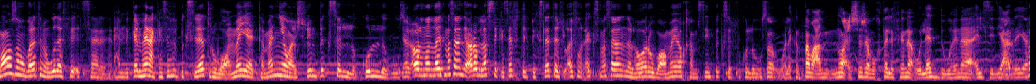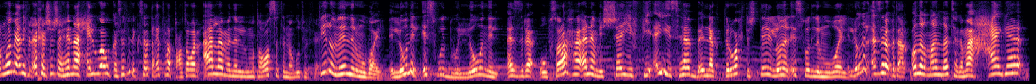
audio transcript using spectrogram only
معظم الموبايلات الموجودة في فئه السعر هنا إحنا بنتكلم هنا عن كثافة بكسلات 428 بكسل لكل بوصة. يعني الاونر 9 لايت مثلا يقرب لنفس كثافة البكسلات اللي في الآيفون إكس مثلا اللي هو 450 بكسل في كل بوصة ولكن طبعا نوع الشاشة مختلف هنا OLED وهنا LCD عادية. فالمهم يعني في الآخر الشاشة هنا حلوة وكثافة البكسلات بتاعتها تعتبر أعلى من المتوسط الموجود في الفئة. في لونين للموبايل اللون الأسود واللون الأزرق وبصراحة أنا مش شايف في أي سبب إنك تروح تشتري اللون الأسود للموبايل. اللون الأزرق بتاع الاونر 9 لايت يا جماعة حاجة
